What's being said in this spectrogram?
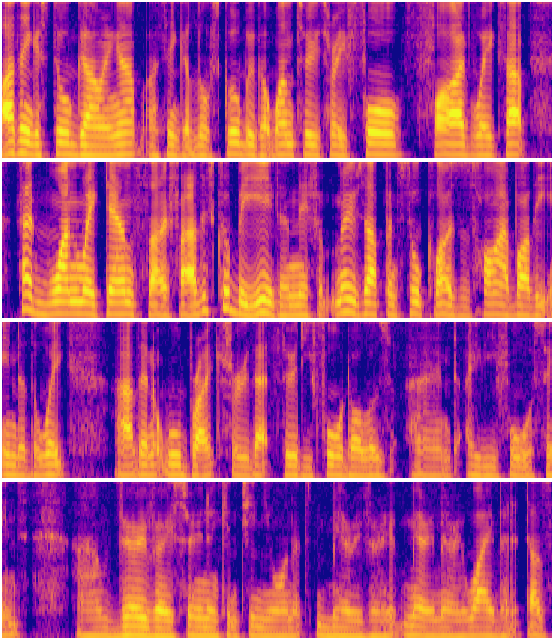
I think it's still going up. I think it looks good. We've got one, two, three, four, five weeks up. We've had one week down so far. This could be it. And if it moves up and still closes higher by the end of the week, uh, then it will break through that $34.84 um, very, very soon and continue on its merry, very, merry, merry way. But it does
